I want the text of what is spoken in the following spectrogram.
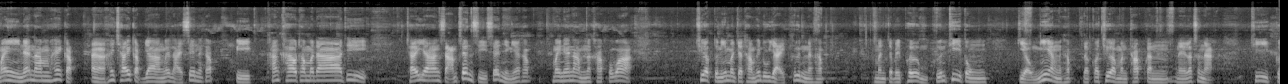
ไม่แนะนำให้กับให้ใช้กับยางหลาย ๆ เส้นนะครับ ปีกค้างคาวธรรมดาที่ใช้ยาง 3 เส้น 4 เส้นอย่างเงี้ยครับไม่แนะนำนะครับ เพราะว่าเชือกตัวนี้มันจะทำให้ดูใหญ่ขึ้นนะครับ มันจะไปเพิ่มพื้นที่ตรงเกี่ยวเงี้ยงนะครับ แล้วก็เชือกมันทับกันในลักษณะที่เก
